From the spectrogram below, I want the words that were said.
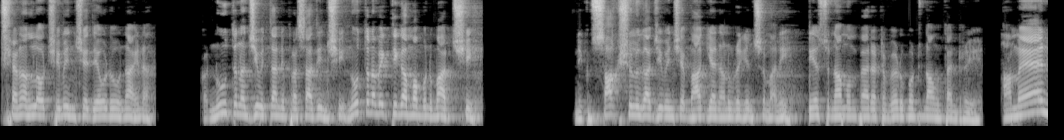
క్షణంలో క్షమించే దేవుడు నాయన ఒక నూతన జీవితాన్ని ప్రసాదించి నూతన వ్యక్తిగా మమ్మల్ని మార్చి నీకు సాక్షులుగా జీవించే భాగ్యాన్ని అనుగ్రహించమని ఏసునామం పేరట వేడుకుంటున్నాము తండ్రి. ఆమెన్.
